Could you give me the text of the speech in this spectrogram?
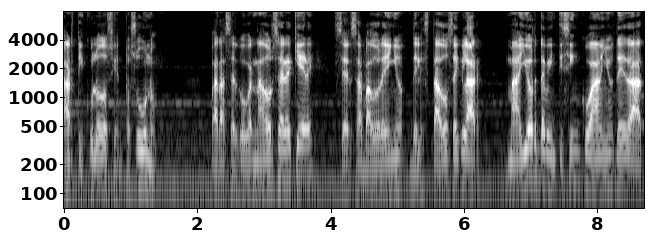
Artículo 201. Para ser gobernador se requiere ser salvadoreño del estado seglar, mayor de 25 años de edad,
